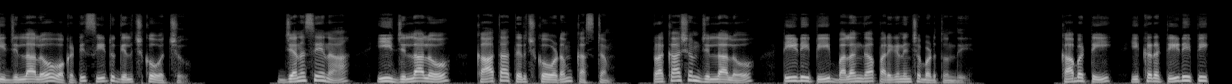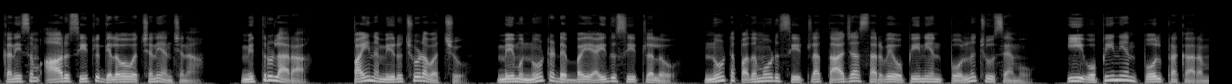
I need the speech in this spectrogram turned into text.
ఈ జిల్లాలో ఒకటి సీటు గెలుచుకోవచ్చు. జనసేన ఈ జిల్లాలో ఖాతా తెరుచుకోవడం కష్టం. ప్రకాశం జిల్లాలో టీడీపీ బలంగా పరిగణించబడుతుంది. కాబట్టి ఇక్కడ టీడీపీ కనీసం ఆరు సీట్లు గెలవవచ్చని అంచనా. మిత్రులారా పైన మీరు చూడవచ్చు. మేము నూట డెబ్బై ఐదు సీట్లలో నూట పదమూడు సీట్ల తాజా సర్వే ఒపీనియన్ పోల్ను చూశాము. ఈ ఒపీనియన్ పోల్ ప్రకారం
